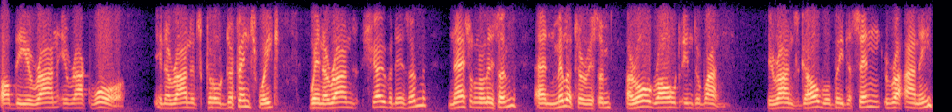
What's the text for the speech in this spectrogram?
of the Iran-Iraq war. In Iran, it's called Defense Week, when Iran's chauvinism, nationalism, and militarism are all rolled into one. Iran's goal will be to send Rouhani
